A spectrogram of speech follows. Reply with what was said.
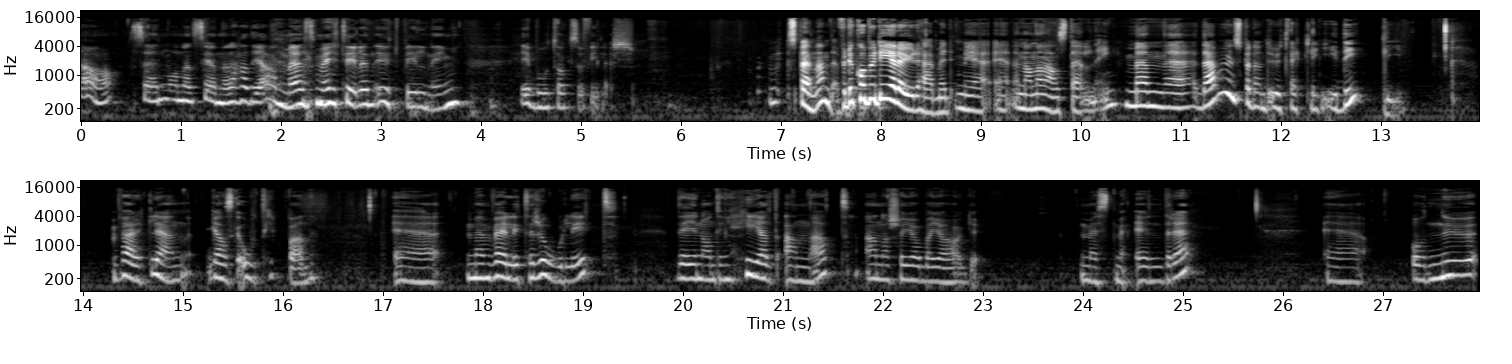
Ja, så en månad senare hade jag anmält mig till en utbildning i botox och fillers. Spännande, för du kombinerar ju det här med, med en annan anställning. Men eh, det här var ju en spännande utveckling i ditt liv. Verkligen ganska otippad. Eh, men väldigt roligt. Det är ju någonting helt annat. Annars så jobbar jag mest med äldre. Eh, och nu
